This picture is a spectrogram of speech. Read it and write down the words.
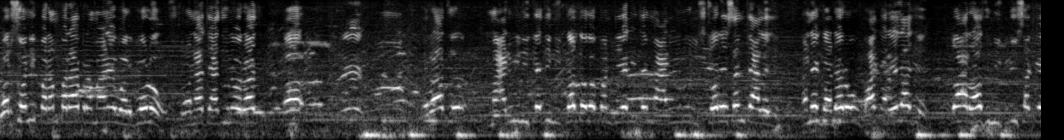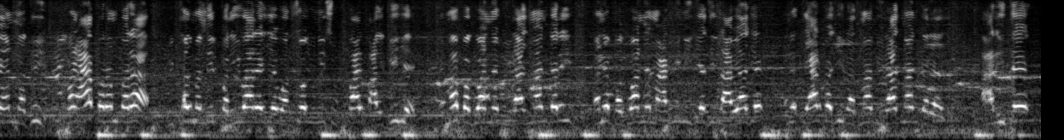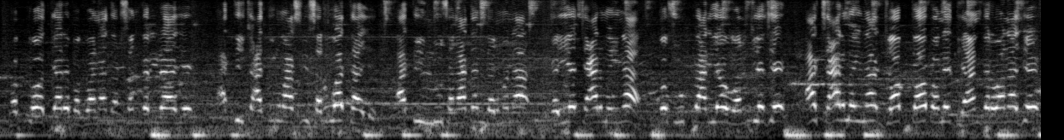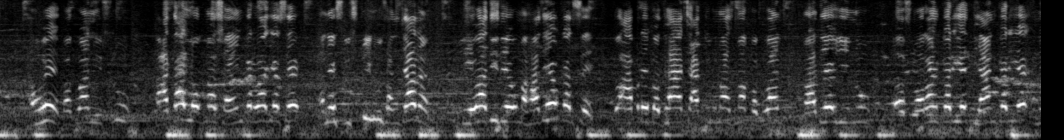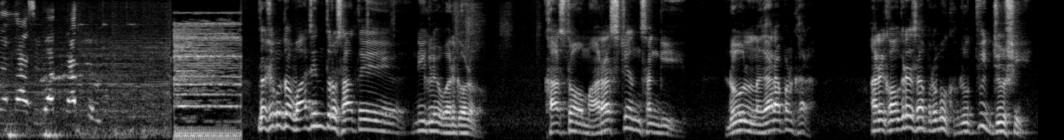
વર્ષોની પરંપરા પ્રમાણે વરઘોડો સોના ચાંદીનો રથ રથ માંડવી નીચેથી નીકળતો હતો, પણ જે રીતે માંડવીનું રિસ્ટોરેશન ચાલે છે અને ગડરો ઊભા કરેલા છે, તો આ રથ નીકળી શકે એમ નથી. પણ આ પરંપરા વિઠ્ઠલ મંદિર પરિવારે જે વર્ષો જૂની સુખપાલ પાલખી છે, એમાં ભગવાનને બિરાજમાન કરી અને ભગવાનને માંડવી નીચેથી લાવ્યા છે અને ત્યાર પછી રથમાં બિરાજમાન કર્યા છે. આ રીતે ભક્તો અત્યારે ભગવાનના દર્શન કરી રહ્યા છે. આજથી ચાતુર્માસની શરૂઆત થાય છે. આજથી હિન્દુ સનાતન ધર્મના કહીએ ચાર મહિના તો શુભ કાર્ય વર્ષે છે. આ ચાર મહિના જપ તપ અને ધ્યાન કરવાના છે. હવે ભગવાન વિષ્ણુ પાતાળ લોકમાં શયન કરવા જશે અને સૃષ્ટિનું સંચાલન દેવાધિદેવ મહાદેવ કરશે. તો આપણે બધા ચાતુર્માસમાં ભગવાન મહાદેવજીનું સ્મરણ કરીએ, ધ્યાન કરીએ અને એમના આશીર્વાદ પ્રાપ્ત કરીએ. દર્શકો, તો વાજિંત્રો સાથે નીકળ્યો વરઘોડો. ખાસ તો મહારાષ્ટ્રીયન સંગીત, ઢોલ, નગારા પણ ખરા. અને કોંગ્રેસના પ્રમુખ ઋત્વિક જોશી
